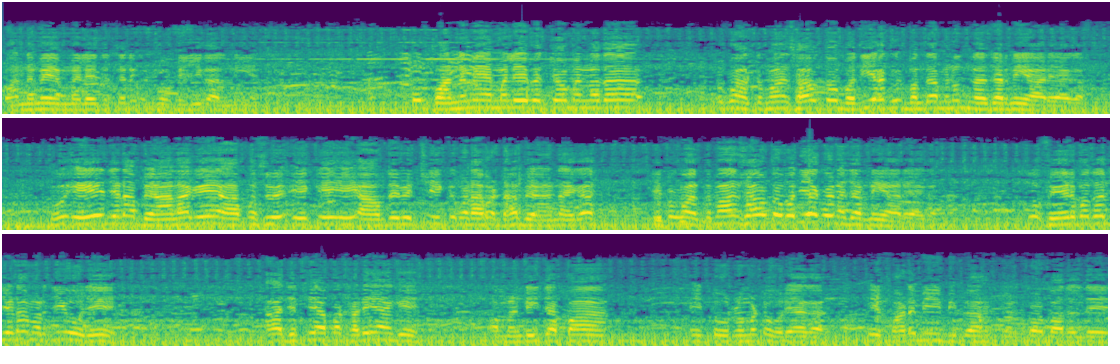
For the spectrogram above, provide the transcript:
92 ਐਮਐਲਏ ਦਿੱਤੇ ਨੇ ਕੋਈ ਛੋਟੀ ਜੀ ਗੱਲ ਨਹੀਂ ਹੈ। ਉਹ 92 ਐਮਐਲਏ ਵਿੱਚੋਂ ਮੈਨੂੰ ਦਾ ਭਗਵੰਤ ਮਾਨ ਸਾਹਿਬ ਤੋਂ ਵਧੀਆ ਕੋਈ ਬੰਦਾ ਮੈਨੂੰ ਨਜ਼ਰ ਨਹੀਂ ਆ ਰਿਹਾ ਹੈਗਾ। ਤੋ ਇਹ ਜਿਹੜਾ ਬਿਆਨ ਹੈਗੇ ਆਪਸ ਵਿੱਚ ਇੱਕ ਇਹ ਆਪਦੇ ਵਿੱਚ ਹੀ ਇੱਕ ਬੜਾ ਵੱਡਾ ਬਿਆਨ ਹੈਗਾ ਕਿ ਭਗਵੰਤ ਮਾਨ ਸਾਹਿਬ ਤੋਂ ਵਧੀਆ ਕੋਈ ਨਜ਼ਰ ਨਹੀਂ ਆ ਰਿਹਾ ਹੈਗਾ। ਸੋ ਫੇਰ ਬਦਲ ਜਿਹੜਾ ਮਰਜ਼ੀ ਹੋ ਜੇ। ਆ ਜਿੱਥੇ ਆਪਾਂ ਖੜੇ ਆਂਗੇ ਆ ਮੰਡੀ 'ਚ ਆਪਾਂ ਇਹ ਟੂਰਨਾਮੈਂਟ ਹੋ ਰਿਹਾਗਾ। ਇਹ ਫੜ ਵੀ ਬੀਬਾ ਹਰਪ੍ਰੀਤ ਕੌਰ ਬਾਦਲ ਦੇ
